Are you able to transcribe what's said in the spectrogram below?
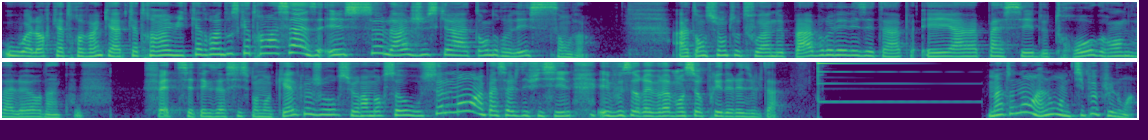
Ou alors 84, 88, 92, 96, et cela jusqu'à atteindre les 120. Attention toutefois à ne pas brûler les étapes et à passer de trop grandes valeurs d'un coup. Faites cet exercice pendant quelques jours sur un morceau ou seulement un passage difficile et vous serez vraiment surpris des résultats. Maintenant, allons un petit peu plus loin.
